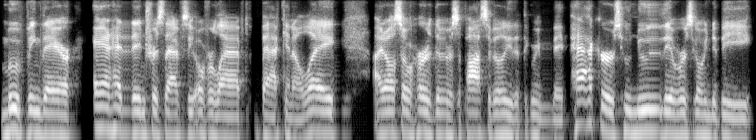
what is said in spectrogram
moving there and had interest that obviously overlapped back in LA. I'd also heard there was a possibility that the Green Bay Packers, who knew there was going to be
